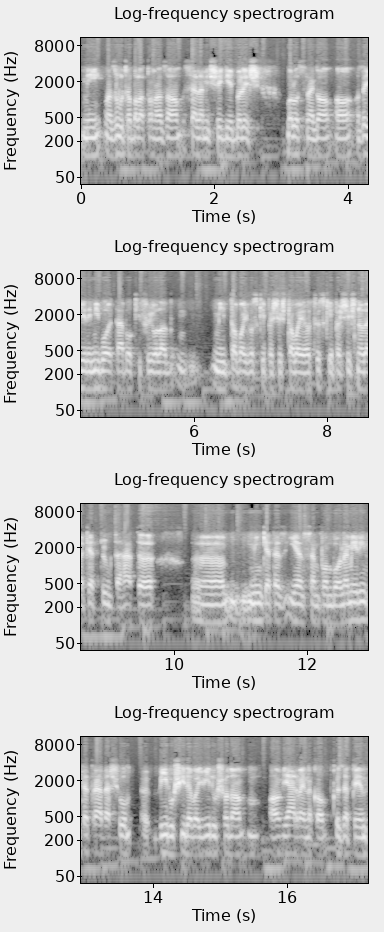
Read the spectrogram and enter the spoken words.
mi az Ultra Balaton az a szellemiségéből és valószínűleg a, a, az egyéni mi voltából kifolyólag mi tavalyhoz képest és tavaly előtthöz képest is növekedtünk, tehát ö, ö, minket ez ilyen szempontból nem érintett, ráadásul vírus ide vagy vírus oda a járványnak a közepén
